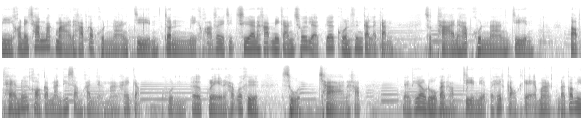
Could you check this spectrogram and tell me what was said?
มีคอนเนคชันมากมายนะครับกับขุนนางจีน จนมีความสนิทชิดเชื้อนะครับ มีการช่วยเหลือเกื้อกูลซึ่งกันและกัน สุดท้ายนะครับขุนนางจีน ตอบแทนด้วยของกำนันที่สำคัญอย่างมากให้กับคุณเออร์เกรนะครับก็คือสูตรชานะครับอย่างที่เรารู้กันครับจีนเนี่ยประเทศเก่าแก่มาก แล้วก็มี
